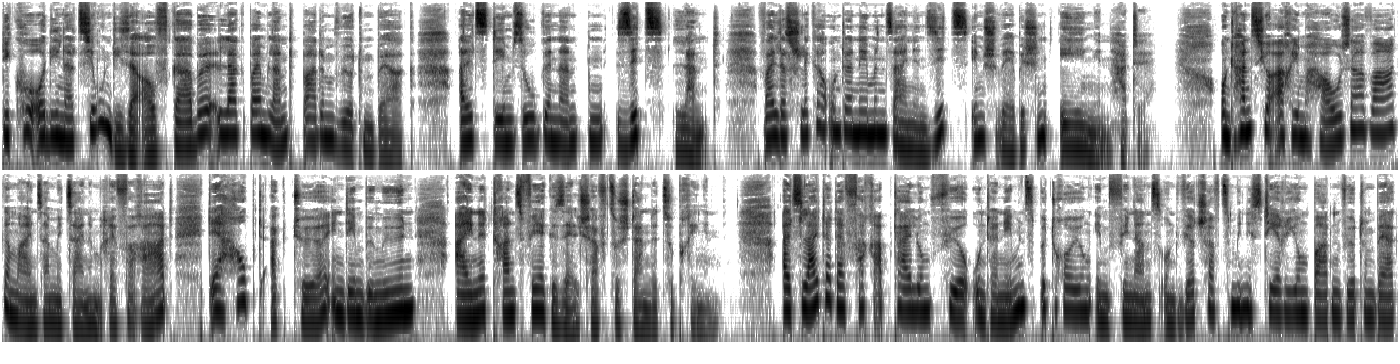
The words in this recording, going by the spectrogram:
Die Koordination dieser Aufgabe lag beim Land Baden-Württemberg als dem sogenannten Sitzland, weil das Schlecker-Unternehmen seinen Sitz im schwäbischen Ehingen hatte. Und Hans-Joachim Hauser war gemeinsam mit seinem Referat der Hauptakteur in dem Bemühen, eine Transfergesellschaft zustande zu bringen. Als Leiter der Fachabteilung für Unternehmensbetreuung im Finanz- und Wirtschaftsministerium Baden-Württemberg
